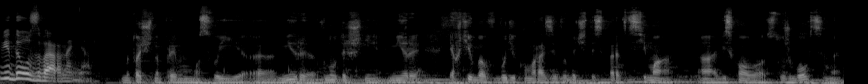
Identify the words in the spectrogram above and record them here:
відеозвернення. Ми точно приймемо свої е, міри, внутрішні міри. Я хотів би в будь-якому разі вибачитись перед всіма е, військовослужбовцями,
